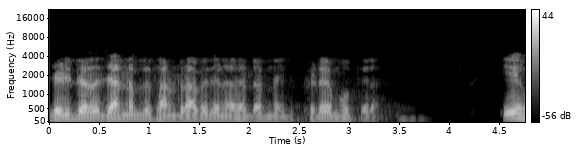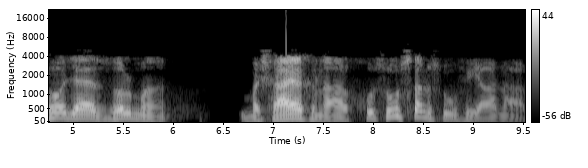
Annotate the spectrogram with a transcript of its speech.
جیڑی ڈر جہنم دے سان ڈراوے دینا اسا ڈرنا ہی نہیں، پھٹے منہ تیرا۔ ایہو جہ ظلم مشائخ نال، خصوصا صوفیاء نال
